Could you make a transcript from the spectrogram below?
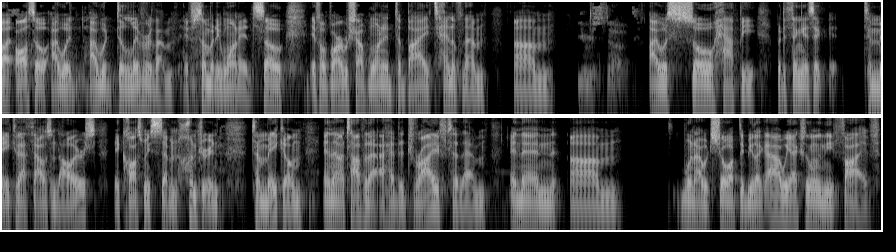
But also I would I would deliver them if somebody wanted. So if a barbershop wanted to buy ten of them, um, You were stoked. I was so happy. But the thing is, it, to make that thousand dollars, it cost me seven hundred to make them, and then on top of that, I had to drive to them, and then um, when I would show up, they'd be like, "Ah, we actually only need five.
